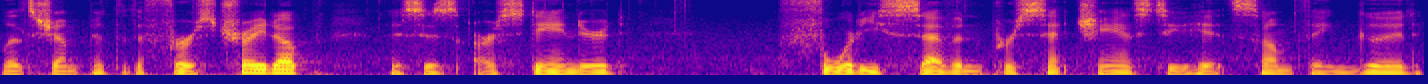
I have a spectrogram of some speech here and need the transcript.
let's jump into the first trade up. This is our standard 47% chance to hit something good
